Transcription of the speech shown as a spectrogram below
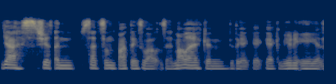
yes, she has, and said some bad things about Zayn Malik and the gay, gay, gay community, and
